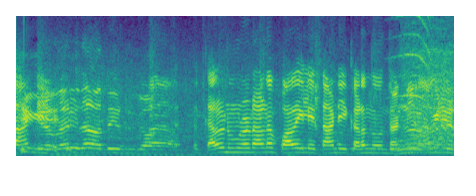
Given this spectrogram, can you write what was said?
தாண்டி. இருக்கோம். கரடு முரடான பாதைகளை தாண்டி கடந்து வந்து தண்ணி வீடியோ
